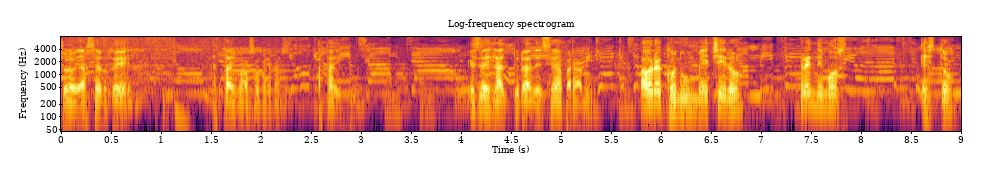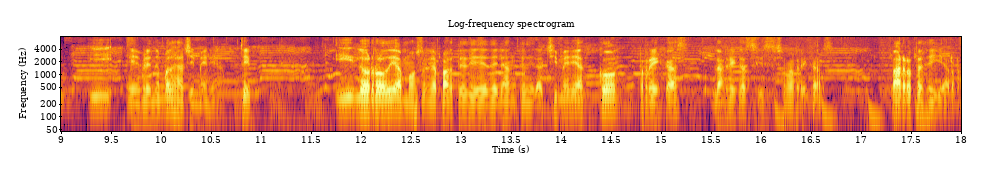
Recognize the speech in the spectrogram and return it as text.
Yo lo voy a hacer de hasta ahí más o menos, hasta ahí. Esa es la altura deseada para mí. Ahora con un mechero prendemos esto y eh, prendemos la chimenea. Sí. Y lo rodeamos en la parte de delante de la chimenea con rejas. Las rejas, si se llaman rejas, barrotes de hierro.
